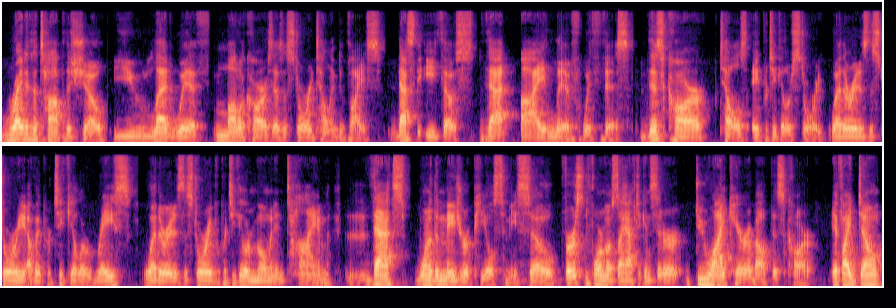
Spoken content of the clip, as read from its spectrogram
Right at the top of the show, you led with model cars as a storytelling device. That's the ethos that I live with this. This car tells a particular story, whether it is the story of a particular race, whether it is the story of a particular moment in time. That's one of the major appeals to me. So, first and foremost, I have to consider do I care about this car? If I don't,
